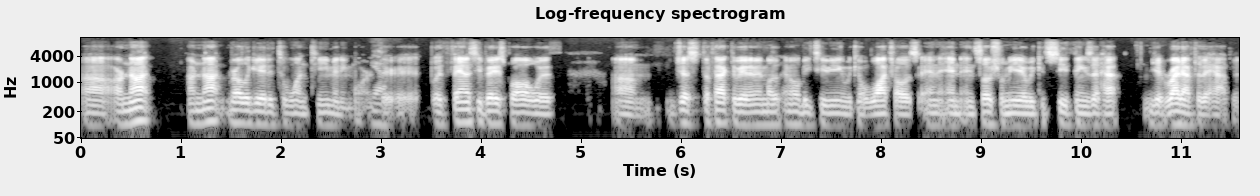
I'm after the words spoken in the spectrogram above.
uh, are not are not relegated to one team anymore. Yeah. With fantasy baseball, with um, just the fact that we have MLB TV and we can watch all this, and and, and social media, we can see things that happen right after they happen.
